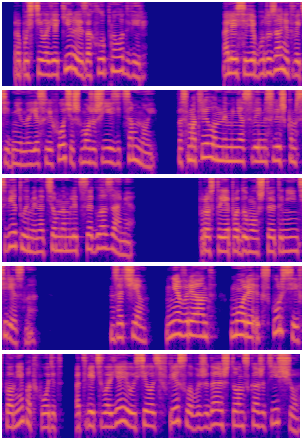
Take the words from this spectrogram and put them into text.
— пропустила я Кира и захлопнула дверь. «Олеся, я буду занят в эти дни, но если хочешь, можешь ездить со мной». Посмотрел он на меня своими слишком светлыми на темном лице глазами. Просто я подумал, что это неинтересно. «Зачем? Мне вариант море экскурсии вполне подходит», ответила я и уселась в кресло, выжидая, что он скажет еще.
